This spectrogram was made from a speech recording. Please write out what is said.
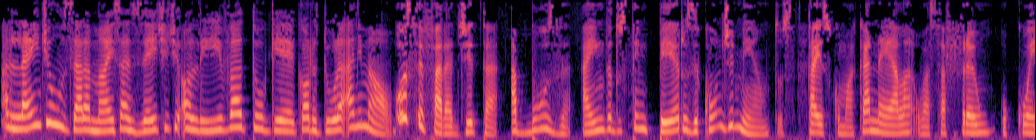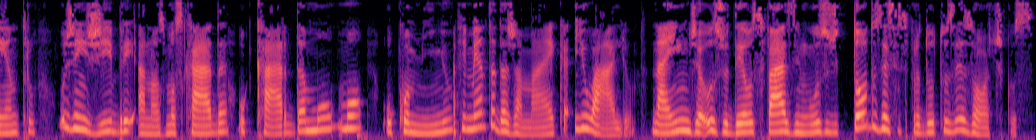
além de usar mais azeite de oliva do que gordura animal. O sefaradita abusa ainda dos temperos e condimentos, tais como a canela, o açafrão, o coentro, o gengibre, a noz moscada, o cárdamomo, o cominho, a pimenta da Jamaica e o alho. Na Índia, os judeus fazem uso de todos esses produtos exóticos,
